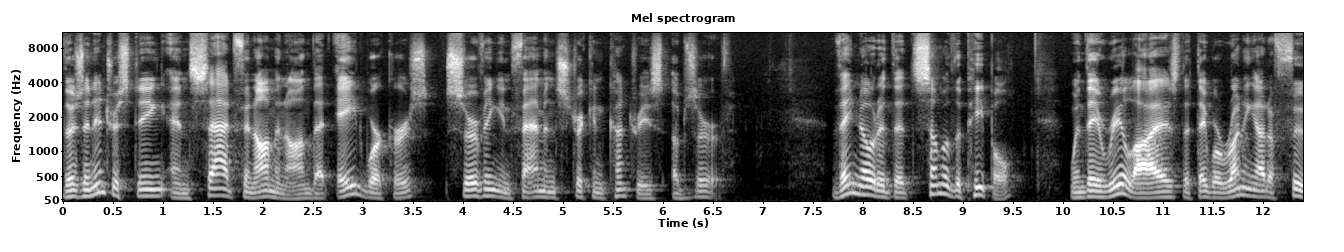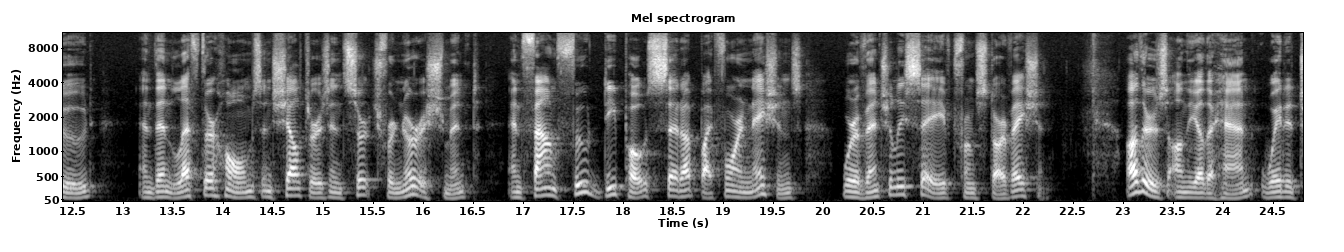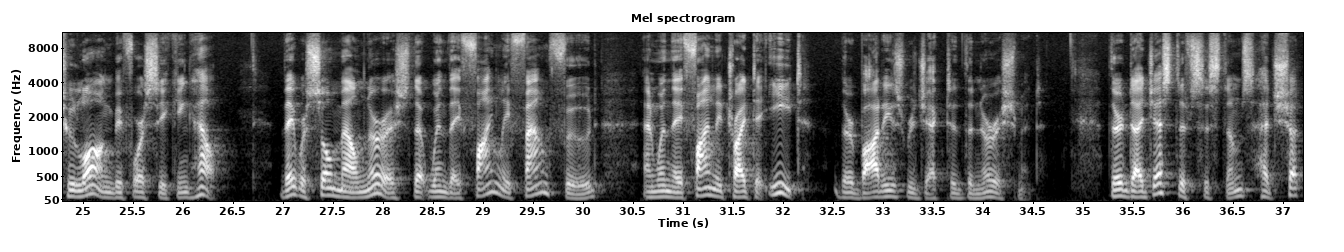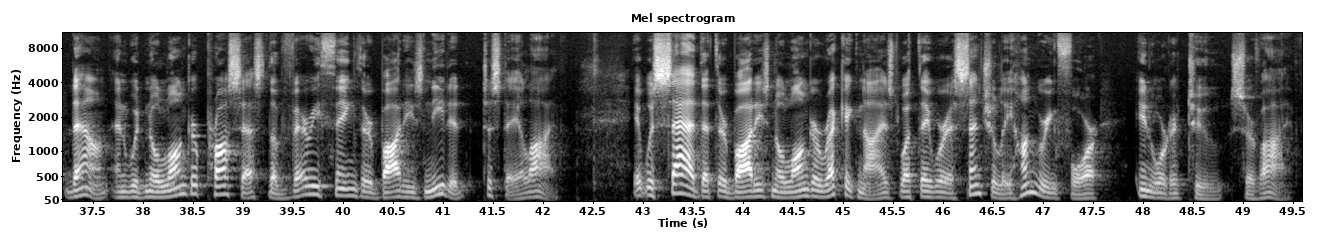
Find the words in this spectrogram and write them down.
There's an interesting and sad phenomenon that aid workers serving in famine-stricken countries observe. They noted that some of the people, when they realized that they were running out of food and then left their homes and shelters in search for nourishment and found food depots set up by foreign nations, were eventually saved from starvation. Others, on the other hand, waited too long before seeking help. They were so malnourished that when they finally found food and when they finally tried to eat, their bodies rejected the nourishment. Their digestive systems had shut down and would no longer process the very thing their bodies needed to stay alive. It was sad that their bodies no longer recognized what they were essentially hungering for in order to survive.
